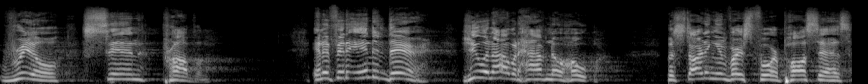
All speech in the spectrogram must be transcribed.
real sin problem. And if it ended there, you and I would have no hope. But starting in verse four, Paul says,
